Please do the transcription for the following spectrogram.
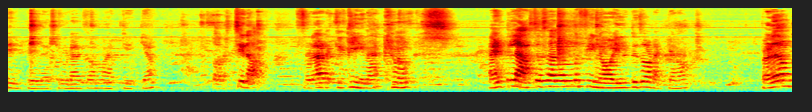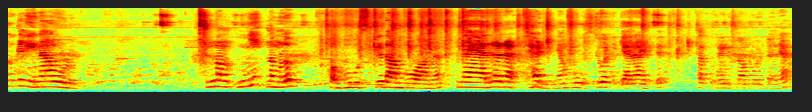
അരിപ്പയിലാക്കി ഇവിടെ ആക്കാൻ മാറ്റി വയ്ക്കാം തുടച്ചിടാം അടക്കി ക്ലീൻ ആക്കണം. എന്നിട്ട് ലാസ്റ്റ് ദിവസം ഒന്ന് ഫിനോയിൽ ഇട്ട് തുടയ്ക്കണം. അപ്പോഴേ നമുക്ക് ക്ലീൻ ആവുള്ളൂ. ഇനി നമ്മൾ ബൂസ്റ്റ് ഇടാൻ പോവാണ്. നേരെ ഒരൊറ്റ അടി. ഞാൻ ബൂസ്റ്റ് പൊട്ടിക്കാനായിട്ട് ചക്കര എടുക്കാൻ പോയിട്ട് വരാം.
